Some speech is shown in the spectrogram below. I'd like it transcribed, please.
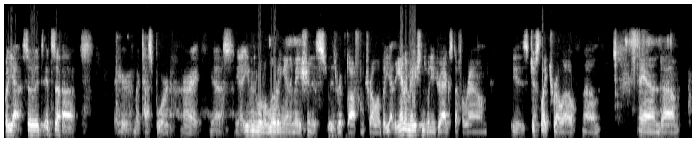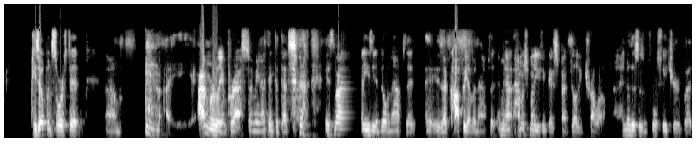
but yeah, so it's it's uh here my test board. All right, yes, yeah. Even the little loading animation is is ripped off from Trello. But yeah, the animations when you drag stuff around is just like Trello. Um, and um, he's open sourced it. Um, I, I'm really impressed. I mean, I think that that's it's not easy to build an app that is a copy of an app that. I mean, how much money do you think they've spent building Trello? I know this isn't full feature, but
